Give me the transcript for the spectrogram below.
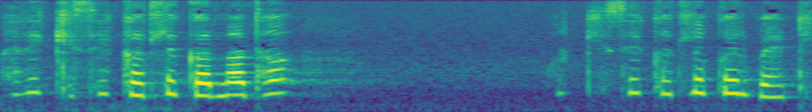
मैंने किसे कत्ल करना था और किसे कत्ल कर बैठी?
